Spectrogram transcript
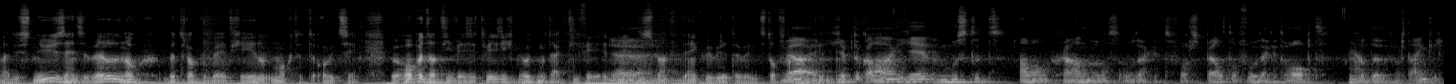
maar dus nu zijn ze wel nog betrokken bij het geheel, mocht het ooit zijn. We hopen dat die VZ2 zich nooit moet activeren, Ja, ja, dus want denk, we willen er wel iets tof van Ja, je hebt ook al aangegeven, moest het allemaal gaan zoals hoe dat je het voorspelt of hoe dat je het hoopt voor, de, voor het anker.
